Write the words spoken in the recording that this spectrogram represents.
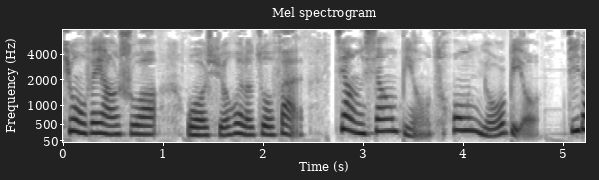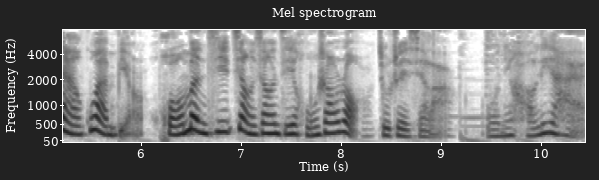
听我飞扬说，我学会了做饭：酱香饼、葱油饼、鸡蛋灌饼、黄焖鸡、酱香鸡、红烧肉，就这些啦。哦，你好厉害！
